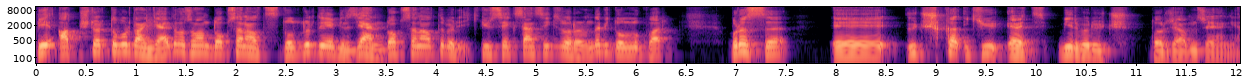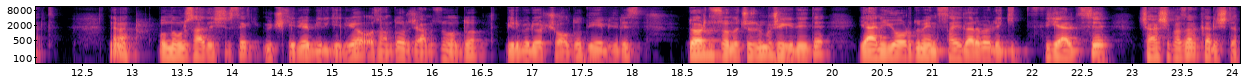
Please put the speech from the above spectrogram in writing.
Bir 64 de buradan geldi. O zaman 96'sı doludur diyebiliriz. Yani 96 bölü 288 oranında bir doluluk var. Burası e, 3 2 evet 1 bölü 3. Doğru cevabımız Ceyhan geldi. Değil mi? Bunu bunu sadeleştirirsek 3 geliyor 1 geliyor. O zaman doğru cevabımız ne oldu? 1 bölü 3 oldu diyebiliriz. Dördüncü sonunda çözüm bu şekildeydi. Yani yordu beni sayıları böyle gitti geldisi. Çarşı pazar karıştı.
